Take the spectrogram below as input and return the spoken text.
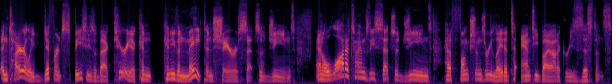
entirely different species of bacteria can can even mate and share sets of genes. And a lot of times these sets of genes have functions related to antibiotic resistance.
